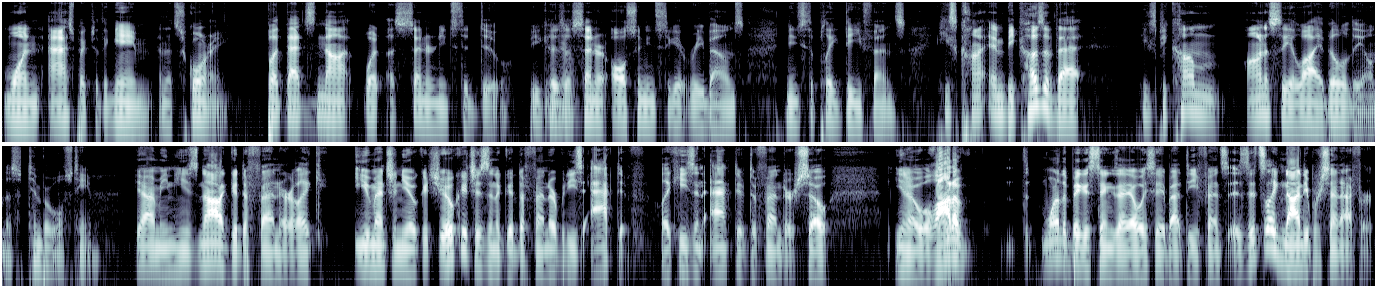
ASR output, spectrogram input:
one aspect of the game and that's scoring. But that's mm-hmm. not what a center needs to do because a center also needs to get rebounds, needs to play defense. He's con- and because of that, he's become honestly a liability on this Timberwolves team. yeah. I mean, he's not a good defender. Like you mentioned, Jokic. Jokic isn't a good defender, but he's active. Like he's an active defender. So, you know, a lot of th- one of the biggest things I always say about defense is it's like ninety percent effort.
